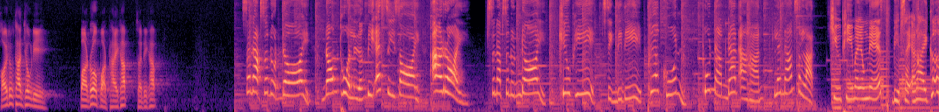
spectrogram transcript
ขอให้ทุกท่านโชคดี ปลอดโรคปลอดภัยครับ สวัสดีครับ สนับสนุนโดยนมถั่วเหลือง BSC ซอย อร่อย สนับสนุนโดย QP สิ่งดีๆ เพื่อคุณ ผู้นำด้านอาหารและน้ำสลัดคิวพีมายองเนส บีบใส่อะไรก็อ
